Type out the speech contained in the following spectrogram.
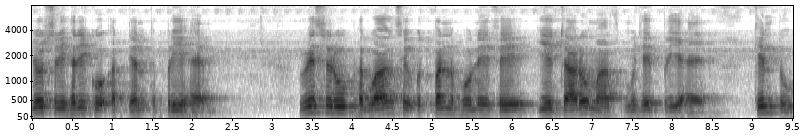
जो श्रीहरि को अत्यंत प्रिय है। विश्वरूप भगवान से उत्पन्न होने से ये चारों मास मुझे प्रिय है। किंतु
